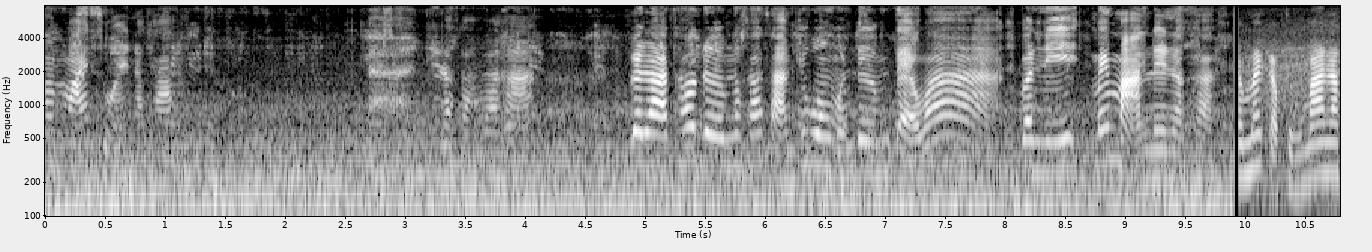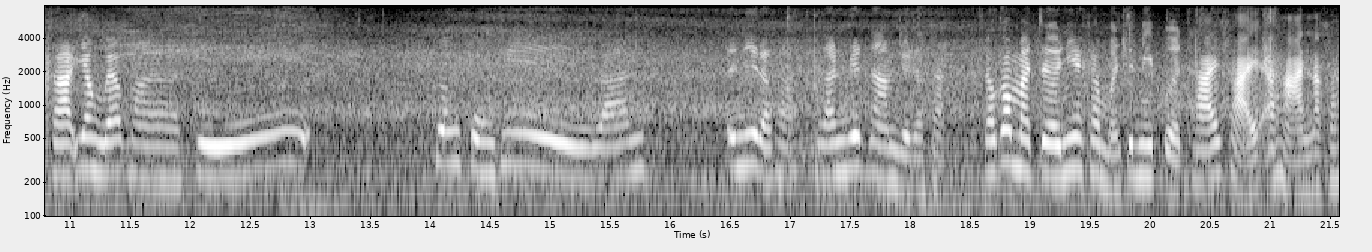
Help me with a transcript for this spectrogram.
ต้นไม้สวยนะคะนี่แหละค่ะมาหา เวลาเท่าเดิมนะคะสามชั่วโมงเหมือนเดิม แต่ว่าวันนี้ไม่หมานเลยนะคะ ยังไม่กลับถึงบ้านนะคะ ยังแวะมาซื้อเครื่องปรุงที่ร้านไอ้นี่แหละค่ะ ร้านเวียดนามอยู่นะคะ แล้วก็มาเจอเนี่ยค่ะ เหมือนจะมีเปิดท้ายขายอาหารนะคะ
